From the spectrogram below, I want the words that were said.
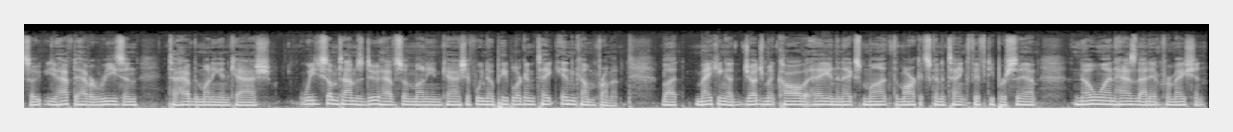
So you have to have a reason to have the money in cash we sometimes do have some money in cash if we know people are going to take income from it. But making a judgment call that, hey, in the next month the market's going to tank 50%, no one has that information.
